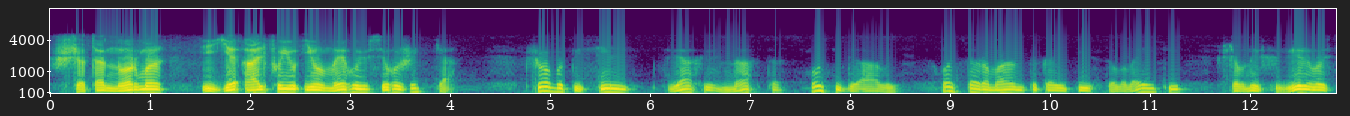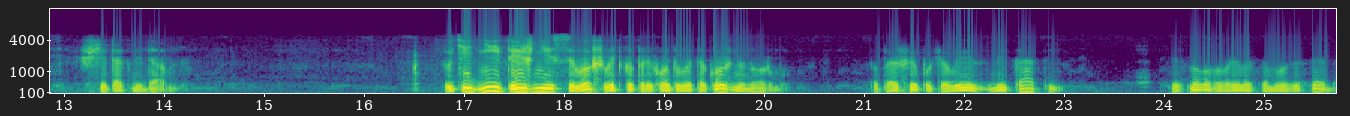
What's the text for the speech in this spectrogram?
що та норма і є альфою і омегою всього життя. Чоботи, сіль, цвяхи, нафта ось ідеали, ось та романтика і ті соловейки, що в них вірилось ще так недавно. У ті дні й тижні село швидко переходило також на норму. По-перше, почали зникати. Це слово говорило само за себе.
